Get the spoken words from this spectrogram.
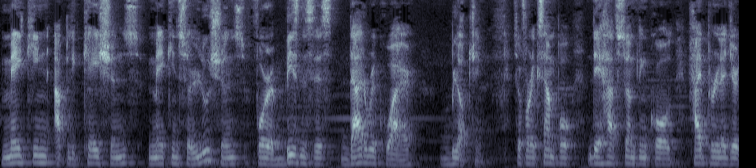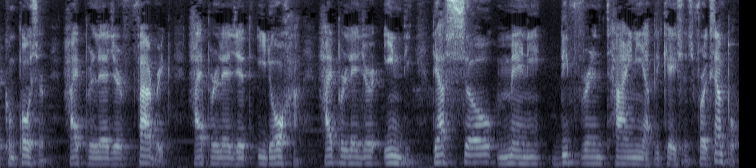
making applications, making solutions for businesses that require blockchain. So for example, they have something called Hyperledger Composer, Hyperledger Fabric, Hyperledger Iroha, Hyperledger Indy. They have so many different tiny applications. For example,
